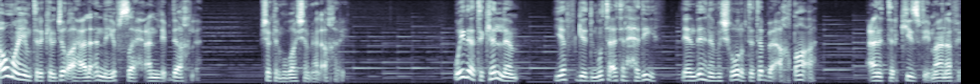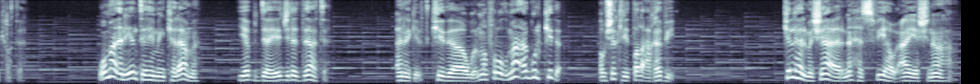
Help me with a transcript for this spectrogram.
أو ما يمتلك الجرأة على أنه يفصح عن اللي بداخله بشكل مباشر مع الآخرين. وإذا تكلم يفقد متعة الحديث لأن ذهنه مشغول بتتبع أخطائه عن التركيز في معنى فكرته. وما أن ينتهي من كلامه يبدأ يجلد ذاته. أنا قلت كذا والمفروض ما أقول كذا أو شكلي طلع غبي. كل هالمشاعر نحس فيها وعايشناها.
